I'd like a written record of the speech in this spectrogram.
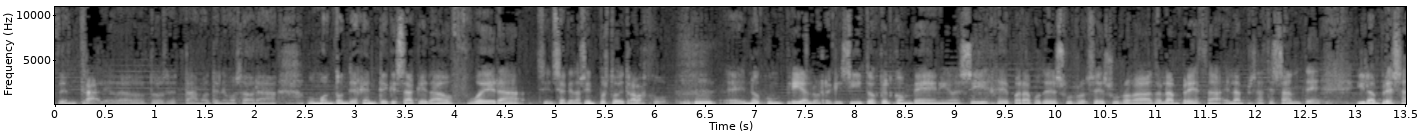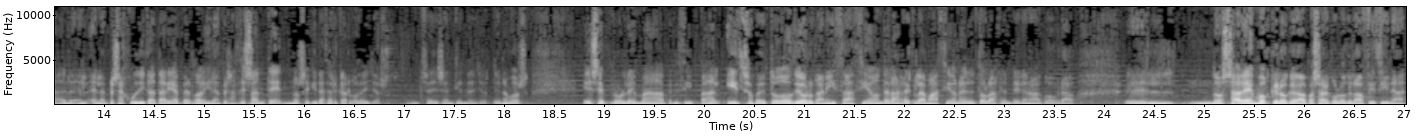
centrales. Nosotros estamos, tenemos ahora un montón de gente que se ha quedado fuera, se ha quedado sin puesto de trabajo. Mm. Eh, no cumplían los requisitos que el convenio exige para poder ser subrogado en la empresa, en la empresa cesante y la empresa, en, en la empresa adjudicataria, perdón, y la empresa cesante no se quiere hacer cargo de ellos. Se desentiende ellos. Tenemos ese problema principal y sobre todo de organización de las reclamaciones de toda la gente que no ha cobrado. El- no sabemos qué es lo que va a pasar con lo de la oficina.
